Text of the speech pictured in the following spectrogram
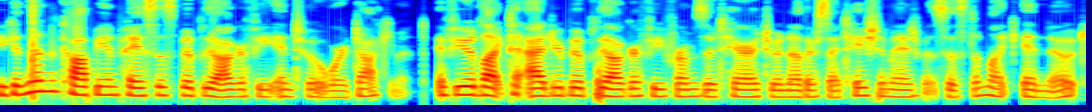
You can then copy and paste this bibliography into a Word document. If you would like to add your bibliography from Zotero to another citation management system like EndNote,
